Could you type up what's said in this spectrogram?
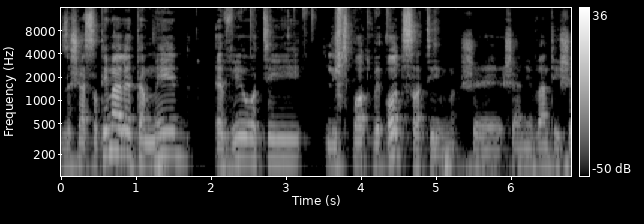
זה שהסרטים האלה תמיד הביאו אותי לצפות בעוד סרטים ש, שאני הבנתי ש...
